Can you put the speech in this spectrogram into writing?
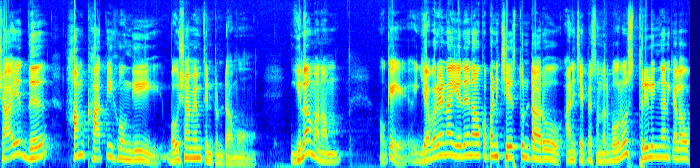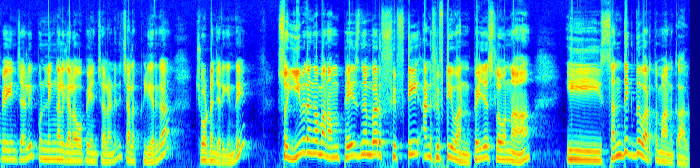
షాయద్ హమ్ ఖాతీ హోంగి. బహుశా మేము తింటుంటాము. ఇలా మనం ఓకే ఎవరైనా ఏదైనా ఒక పని చేస్తుంటారు అని చెప్పే సందర్భంలో స్త్రీలింగానికి ఎలా ఉపయోగించాలి పుల్లింగానికి ఎలా ఉపయోగించాలి అనేది చాలా క్లియర్గా చూడడం జరిగింది. సో ఈ విధంగా మనం page number fifty and fifty one పేజెస్లో ఉన్న ఈ సందిగ్ధ వర్తమాన కాల్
